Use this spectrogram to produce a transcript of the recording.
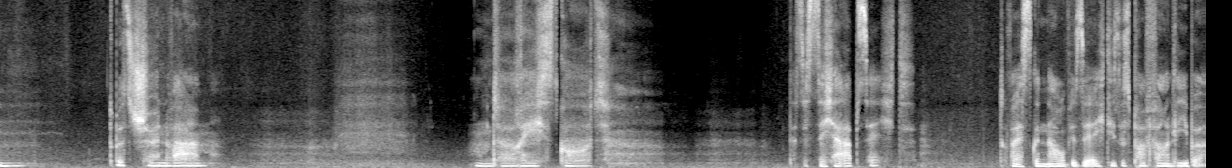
Du bist schön warm. Und du riechst gut. Das ist sicher Absicht. Du weißt genau, wie sehr ich dieses Parfum liebe.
